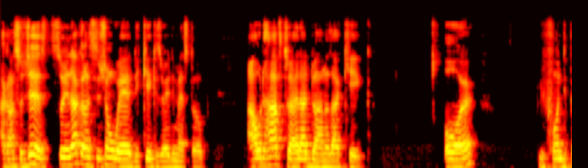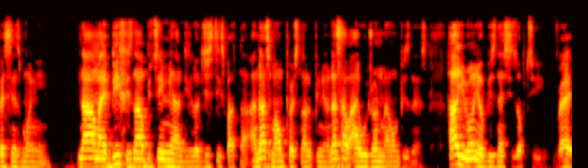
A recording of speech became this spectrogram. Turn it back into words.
I can suggest. So in that kind of situation where the cake is already messed up, I would have to either do another cake or refund the person's money. Now my beef is now between me and the logistics partner, and that's my own personal opinion. That's how I would run my own business. How you run your business is up to you, right?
